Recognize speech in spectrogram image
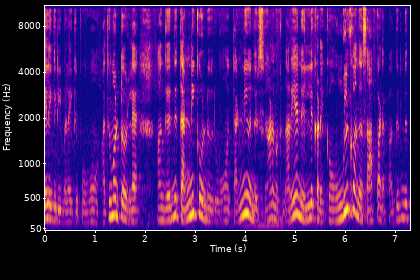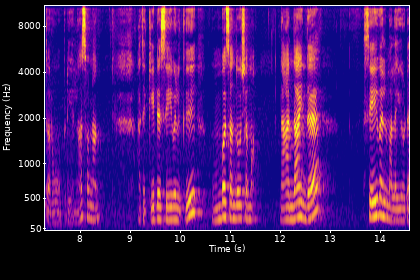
ஏலகிரி மலைக்கு போவோம். அது மட்டும் இல்லை அங்கேருந்து தண்ணி கொண்டு வருவோம். தண்ணி வந்துருச்சுன்னா நமக்கு நிறைய நெல் கிடைக்கும். உங்களுக்கும் அந்த சாப்பாடை பகிர்ந்து தரோம் அப்படியெல்லாம் சொன்னாங்க. அதை கேட்ட சேவலுக்கு ரொம்ப சந்தோஷமாக நான் தான் இந்த சேவல் மலையோட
